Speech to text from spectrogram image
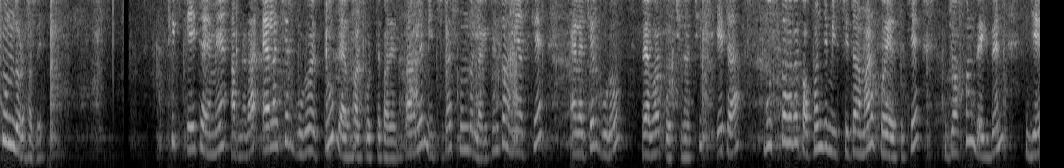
সুন্দর হবে। ঠিক এই টাইমে আপনারা এলাচের গুঁড়ো একটু ব্যবহার করতে পারেন। তাহলে মিষ্টিটা সুন্দর লাগে। কিন্তু আমি আজকে এলাচের গুঁড়ো ব্যবহার করছি না। ঠিক এটা বুঝতে হবে কখন যে মিষ্টিটা আমার হয়ে এসেছে। যখন দেখবেন যে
